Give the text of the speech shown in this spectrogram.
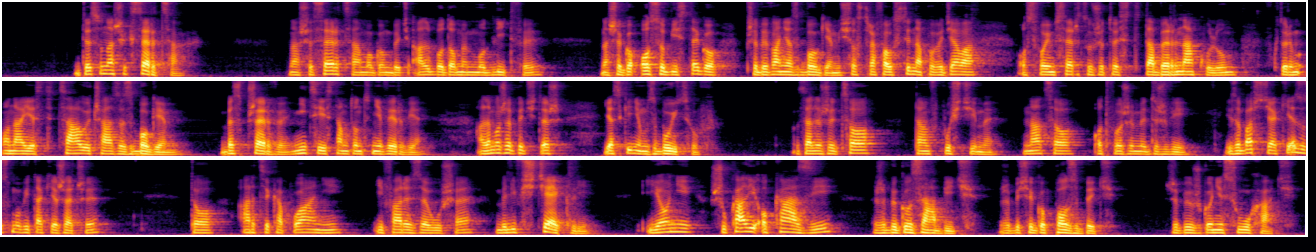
I to jest o naszych sercach. Nasze serca mogą być albo domem modlitwy, naszego osobistego przebywania z Bogiem. Siostra Faustyna powiedziała o swoim sercu, że to jest tabernakulum, w którym ona jest cały czas z Bogiem, bez przerwy, nic jej stamtąd nie wyrwie. Ale może być też jaskinią zbójców. Zależy, co tam wpuścimy, na co otworzymy drzwi. I zobaczcie, jak Jezus mówi takie rzeczy, to arcykapłani i faryzeusze byli wściekli i oni szukali okazji, żeby go zabić, żeby się go pozbyć, żeby już go nie słuchać.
